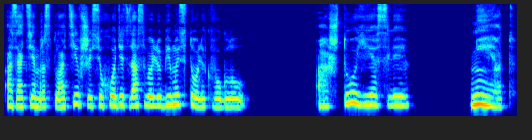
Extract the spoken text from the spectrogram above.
а затем, расплатившись, уходит за свой любимый столик в углу. «А что если...» «Нет,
